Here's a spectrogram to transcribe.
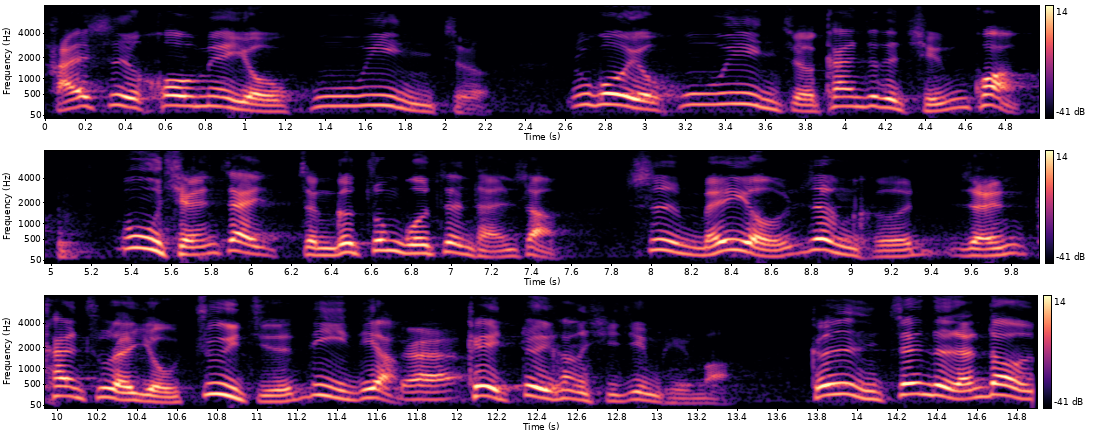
还是后面有呼应者？如果有呼应者，看这个情况，目前在整个中国政坛上。是没有任何人看出来有具体的力量可以对抗习近平嘛？可是你真的难道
